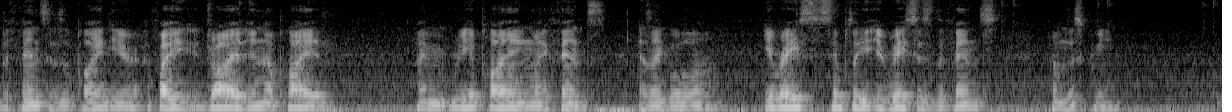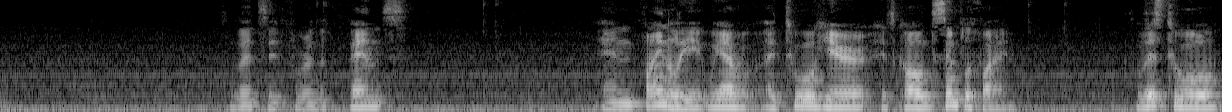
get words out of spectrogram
the fence is applied here. If I draw it and apply it, I'm reapplying my fence as I go along. Erase simply erases the fence from the screen. So that's it for the fence. And finally, we have a tool here, it's called Simplify. So this tool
